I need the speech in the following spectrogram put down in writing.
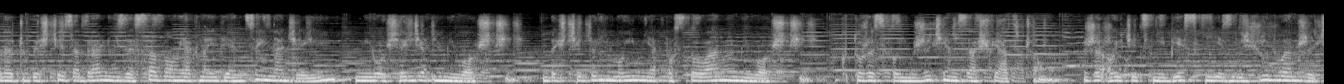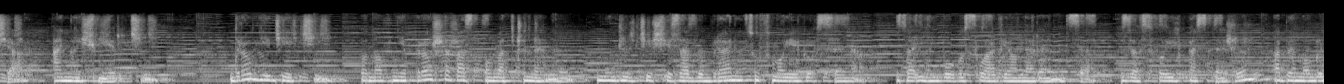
lecz byście zabrali ze sobą jak najwięcej nadziei, miłosierdzia i miłości, byście byli moimi apostołami miłości, którzy swoim życiem zaświadczą, że Ojciec Niebieski jest źródłem życia, a nie śmierci. Drogie dzieci, ponownie proszę was po matczynemu, módlcie się za wybrańców mojego syna, za ich błogosławione ręce, za swoich pasterzy, aby mogli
